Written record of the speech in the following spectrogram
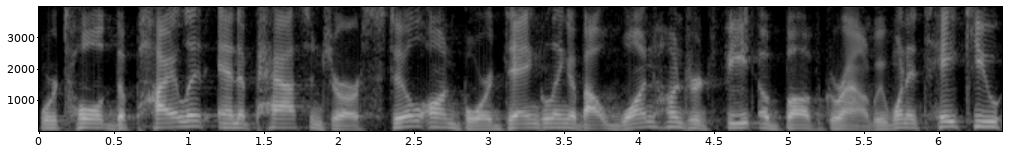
We're told the pilot and a passenger are still on board, dangling about 100 feet above ground. We want to take you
